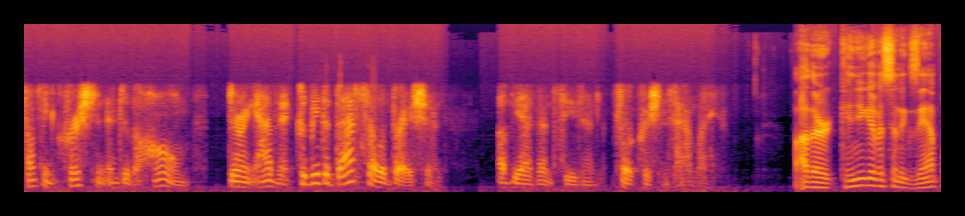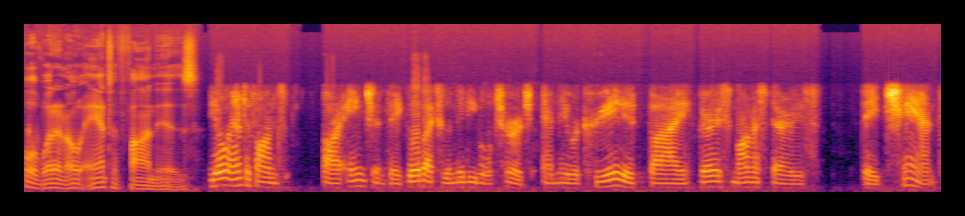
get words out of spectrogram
something Christian into the home during Advent could be the best celebration of the Advent season for a Christian family. Father, can you give us an example of what an O antiphon is? The O antiphons are ancient. They go back to the medieval church, and they were created by various monasteries. They chant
